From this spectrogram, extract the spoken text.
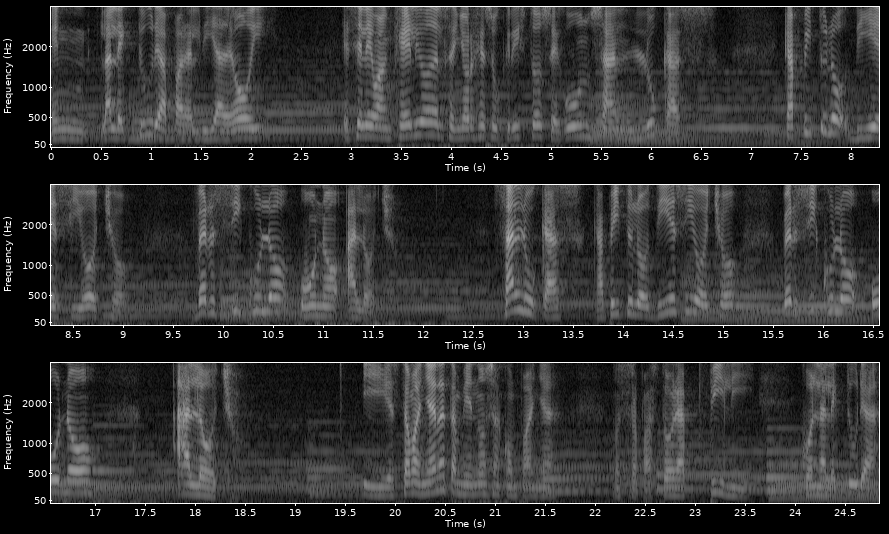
en la lectura para el día de hoy, es el Evangelio del Señor Jesucristo según San Lucas, capítulo 18, versículo 1 al 8. San Lucas, capítulo 18, versículo 1 al 8. Y esta mañana también nos acompaña nuestra pastora Pili con la lectura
